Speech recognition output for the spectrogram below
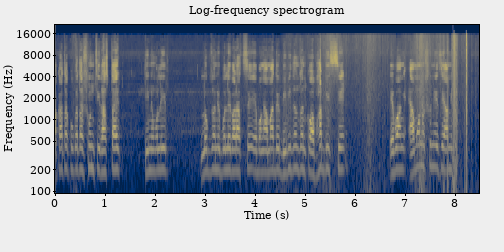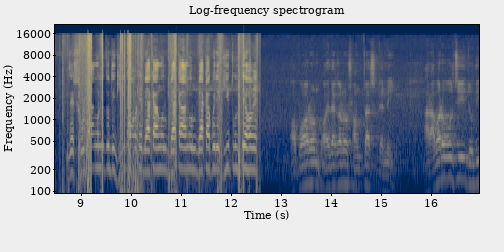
অকথা কুকথা শুনছি, রাস্তায় তৃণমূলের লোকজনে বলে বেড়াচ্ছে এবং আমাদের বিভিন্নজনকে অফার দিচ্ছে এবং এমনও শুনেছি আমি যে সোজা আঙুলে যদি ঘি না ওঠে ব্যাকা আঙুল ব্যাকা আঙুল ব্যাকা করে ঘি তুলতে হবে। অপহরণ, ভয় দেখানো সন্ত্রাস নেই। আর আবারও বলছি, যদি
